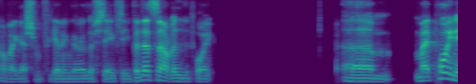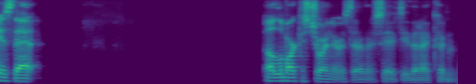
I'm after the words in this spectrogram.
oh my gosh, I'm forgetting their other safety, but that's not really the point. Um, my point is that uh, Lamarcus Joyner was their other safety that I couldn't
